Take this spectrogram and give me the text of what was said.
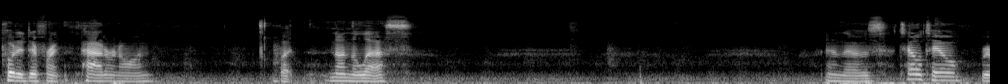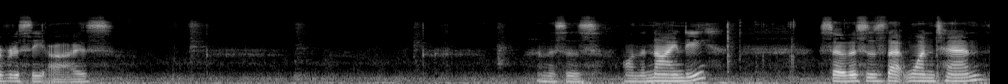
put a different pattern on. But nonetheless, and those telltale River 2 Sea eyes. And this is on the 90. So this is that 110.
